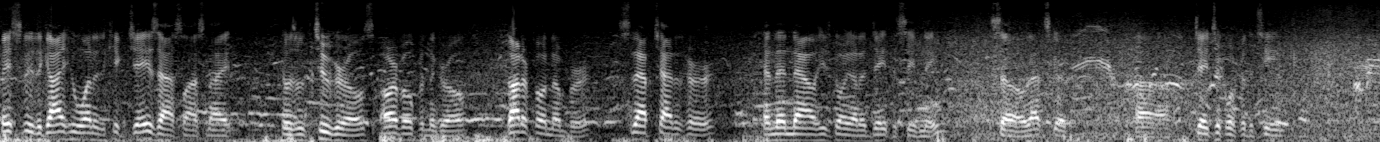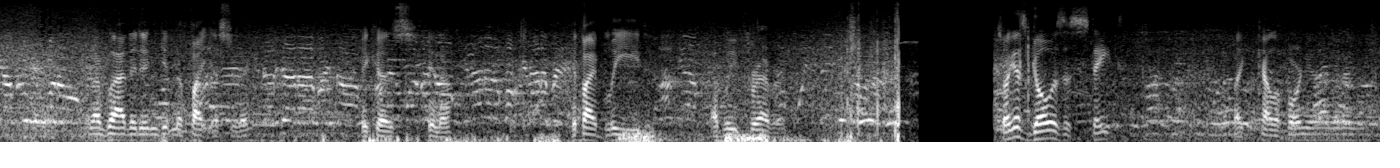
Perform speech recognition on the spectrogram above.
Basically, the guy who wanted to kick Jay's ass last night he was with two girls. Arv opened the girl, got her phone number, Snapchatted her, and then now he's going on a date this evening. So that's good. Uh, Jay took one for the team. And I'm glad they didn't get in a fight yesterday. Because, you know, if I bleed, I bleed forever. So I guess Goa is a state, like California or whatever.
